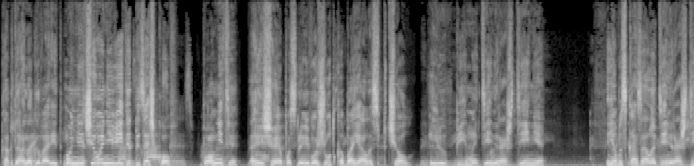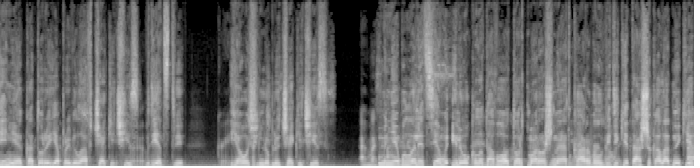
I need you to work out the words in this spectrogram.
Когда она говорит, он ничего не видит без очков. Помните? А еще я после него жутко боялась пчел. Любимый день рождения. Я бы сказала, день рождения, который я провела в Чаки Чиз в детстве. Я очень люблю Чаки Чиз. Мне было лет семь или около того. Торт-мороженое от Карвел в виде кита, шоколадный кит.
